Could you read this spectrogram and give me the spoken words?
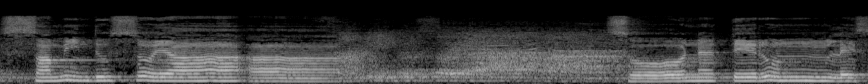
සමිඳු සොයා සෝන තෙරුන් ලෙස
